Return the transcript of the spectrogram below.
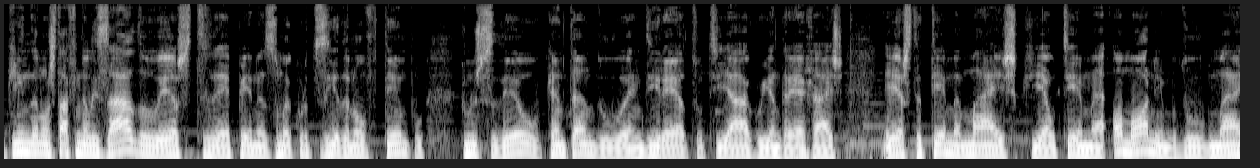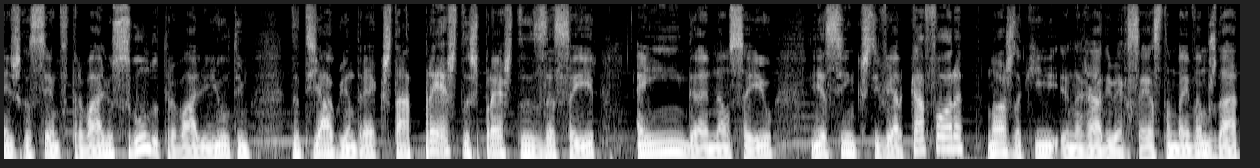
Que ainda não está finalizado, este é apenas uma cortesia da Novo Tempo que nos cedeu, cantando em direto Tiago e André Reis, este tema mais que é o tema homónimo do mais recente trabalho, o segundo trabalho e último de Tiago e André, que está prestes, prestes a sair ainda não saiu e assim que estiver cá fora, nós daqui na Rádio RCS também vamos dar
